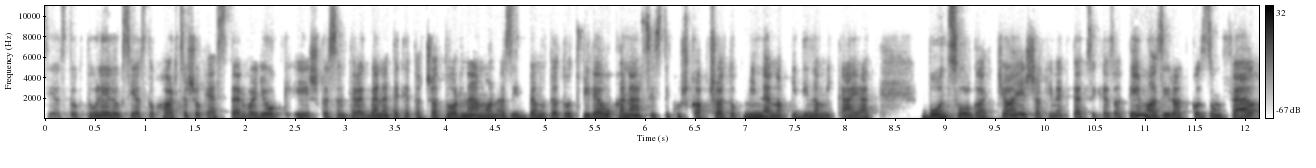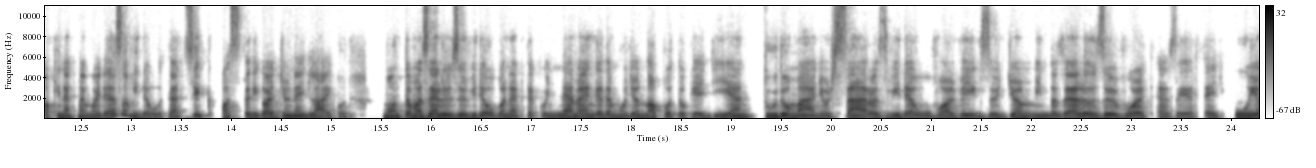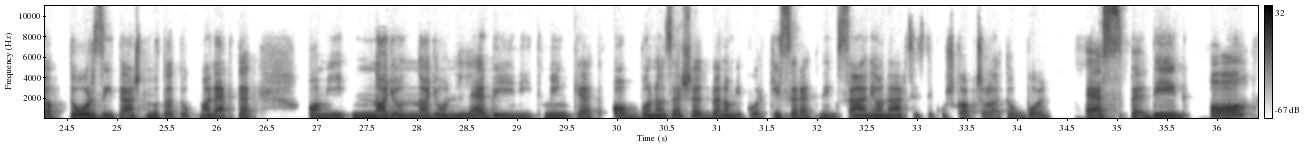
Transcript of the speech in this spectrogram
Sziasztok túlélők, sziasztok harcosok, Eszter vagyok, és köszöntelek benneteket a csatornámon. Az itt bemutatott videók a narcisztikus kapcsolatok mindennapi dinamikáját boncolgatja, és akinek tetszik ez a téma, az iratkozzon fel, akinek meg majd ez a videó tetszik, az pedig adjon egy lájkot. Mondtam az előző videóban nektek, hogy nem engedem, hogy a napotok egy ilyen tudományos, száraz videóval végződjön, mint az előző volt, ezért egy újabb torzítást mutatok ma nektek, ami nagyon-nagyon lebénít minket abban az esetben, amikor ki szeretnénk szállni a narcisztikus kapcsolatokból. Ez pedig a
